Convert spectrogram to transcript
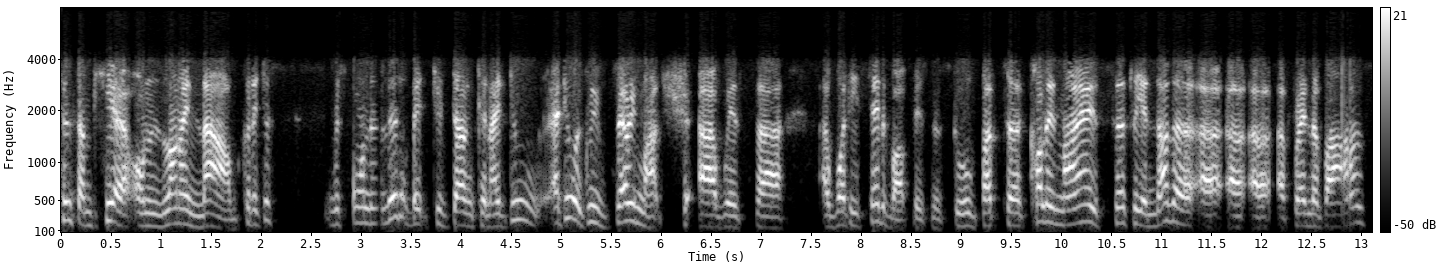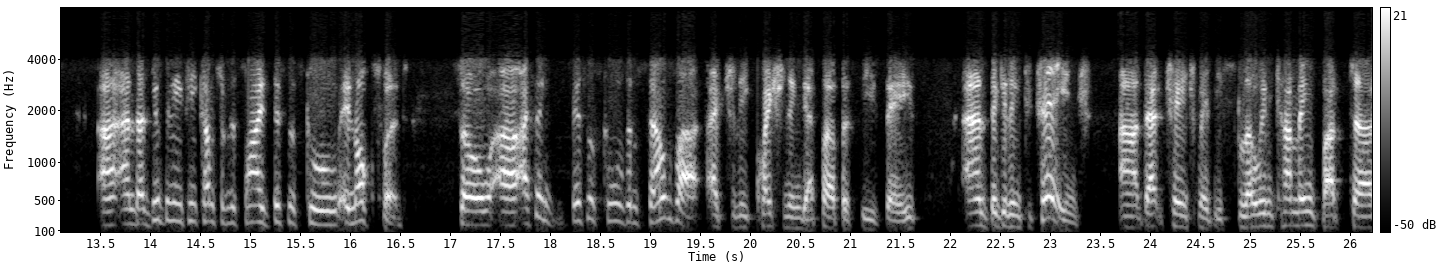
since I'm here online now, could I just respond a little bit to Duncan? I do, I do agree very much uh, with uh, uh, what he said about business school, but uh, Colin Mayer is certainly another uh, a friend of ours. and I do believe he comes from the Saïd Business School in Oxford. So I think business schools themselves are actually questioning their purpose these days and beginning to change. Uh, that change may be slow in coming, but uh,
